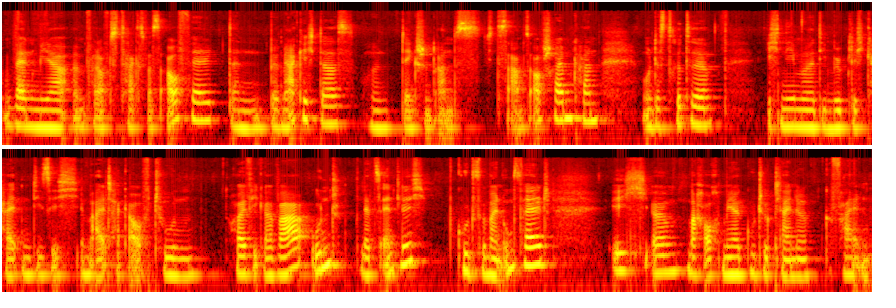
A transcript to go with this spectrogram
wenn mir im Verlauf des Tages was auffällt, dann bemerke ich das und denke schon dran, dass ich das abends aufschreiben kann. Und das Dritte, ich nehme die Möglichkeiten, die sich im Alltag auftun, häufiger wahr und letztendlich gut für mein Umfeld. Ich äh, mache auch mehr gute kleine Gefallen.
